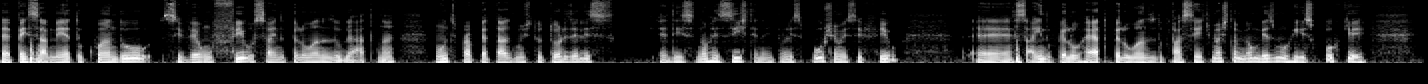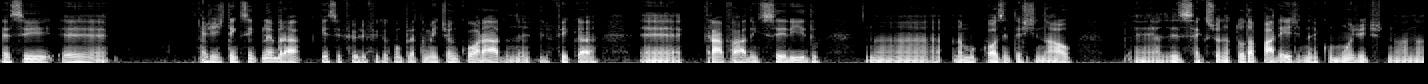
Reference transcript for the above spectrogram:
é, pensamento quando se vê um fio saindo pelo ânus do gato. Né? Muitos proprietários, muitos tutores, eles, eles não resistem, né? então eles puxam esse fio é, saindo pelo reto, pelo ânus do paciente, mas também é o mesmo risco. Por quê? Esse, é, a gente tem que sempre lembrar que esse fio ele fica completamente ancorado, né? ele fica cravado, inserido na, na mucosa intestinal, é, às vezes secciona toda a parede, né? Comum a gente na, na,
